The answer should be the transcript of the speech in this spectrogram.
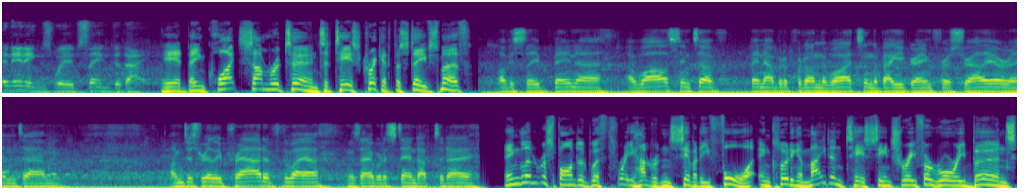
an innings we've seen today. It had been quite some return to Test cricket for Steve Smith. Obviously, been a, a while since I've been able to put on the whites and the baggy green for Australia, and um, I'm just really proud of the way I was able to stand up today. England responded with 374, including a maiden Test century for Rory Burns.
